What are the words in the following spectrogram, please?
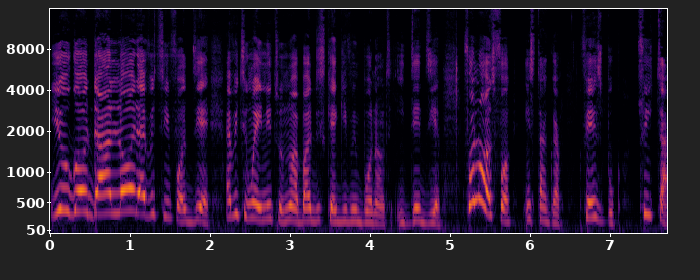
You go download everything for there. Everything wey you need to know about this caregiving burnout e dey there. Follow us for Instagram, Facebook, Twitter,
